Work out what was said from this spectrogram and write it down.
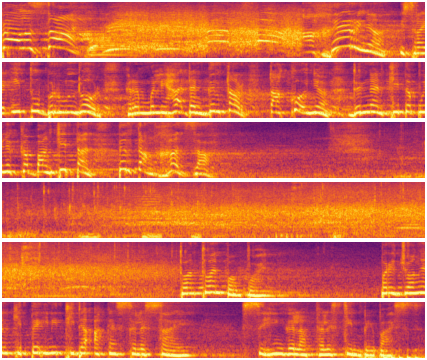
Palestine. Wah. Akhirnya Israel itu berundur kerana melihat dan gentar takutnya dengan kita punya kebangkitan tentang Gaza. Tuan-tuan puan-puan, perjuangan kita ini tidak akan selesai sehinggalah Palestin bebas.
